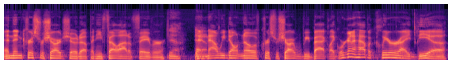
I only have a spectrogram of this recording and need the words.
and then Kris Richard showed up and he fell out of favor. Yeah. and Yeah. now we don't know if Kris Richard will be back. Like we're gonna have a clearer idea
